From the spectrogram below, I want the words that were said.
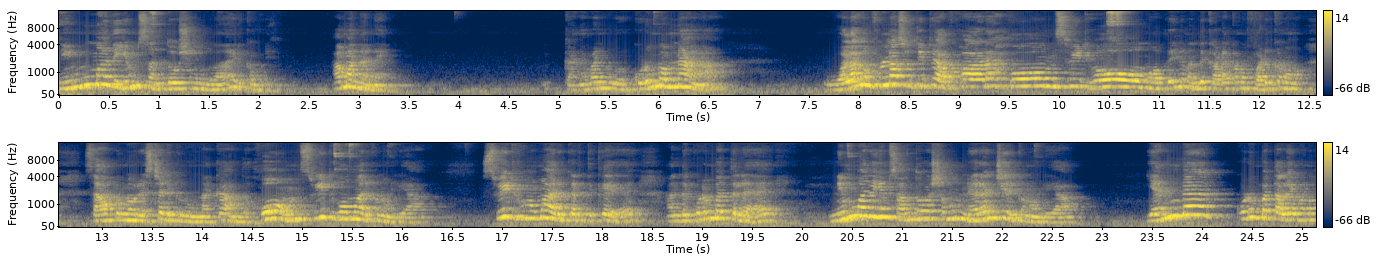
நிம்மதியும் சந்தோஷமும் தான் இருக்க முடியும். ஆமாம் தானே? கணவன் ஒரு குடும்பம்னா உலகம் ஃபுல்லாக சுற்றிட்டு அப்பாட ஹோம் ஸ்வீட் ஹோம் அப்படின்னு வந்து கடக்கணும் படுக்கணும் சாப்பிடணும் ரெஸ்ட் எடுக்கணும்னாக்கா அந்த ஹோம் ஸ்வீட் ஹோமாக இருக்கணும் இல்லையா? ஸ்வீட் ஹோமாக இருக்கிறதுக்கு அந்த குடும்பத்தில் நிம்மதியும் சந்தோஷமும் நிறைஞ்சு இருக்கணும் இல்லையா? எந்த குடும்ப தலைவனோ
